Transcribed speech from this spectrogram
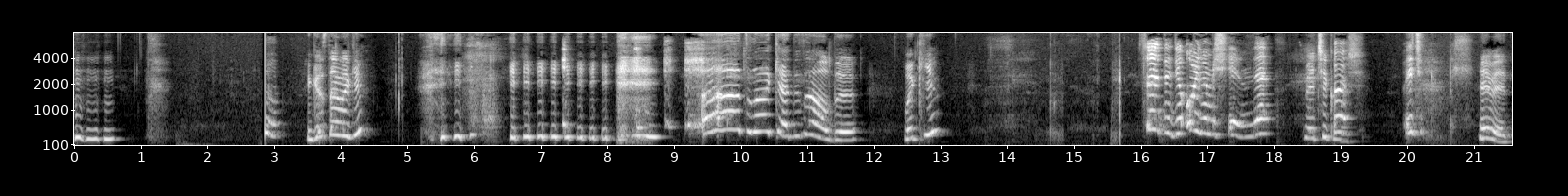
Göster bakayım. Aa, Tuna kendisi aldı. Bakayım. Sadece oynamış yerinde Ve çıkmış. ve çıkmış. Evet.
